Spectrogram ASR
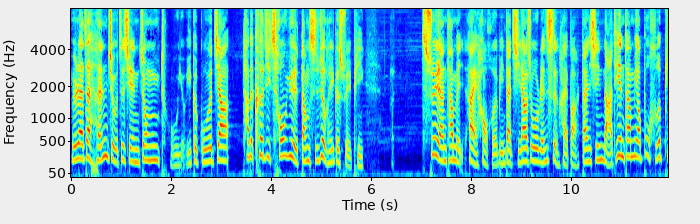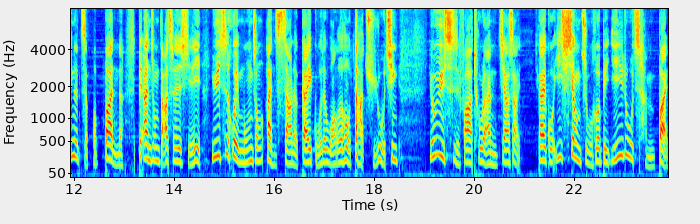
原来在很久之前，中土有一个国家，它的科技超越当时任何一个水平。虽然他们爱好和平，但其他诸侯仍是很害怕，担心哪天他们要不和平了怎么办呢？便暗中达成了协议，于是会盟中暗杀了该国的王，而后大举入侵。由于事发突然，加上该国一向主和平，一路惨败，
